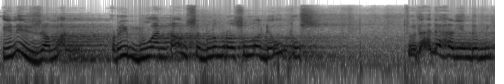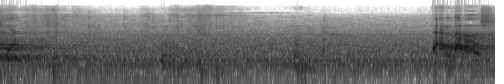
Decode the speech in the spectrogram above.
Ini zaman ribuan tahun sebelum Rasulullah diutus. Sudah ada hal yang demikian. Dan terus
